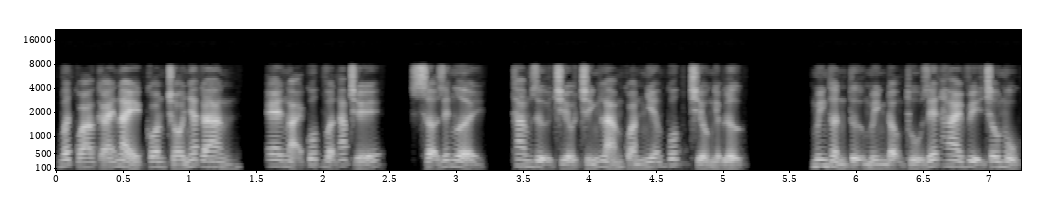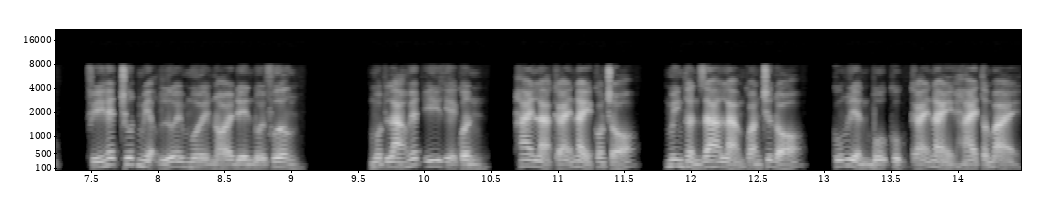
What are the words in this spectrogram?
Bất quá cái này con chó nhát gan e ngại quốc vẫn áp chế, sợ giết người, tham dự triều chính làm quan nhiễm quốc triều nghiệp lực. Minh thần tự mình động thủ giết hai vị châu mục, phí hết chút miệng lưỡi mới nói đến đối phương. Một là huyết y thể quân, hai là cái này con chó, minh thần ra làm quan trước đó, cũng liền bố cục cái này hai tấm bài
